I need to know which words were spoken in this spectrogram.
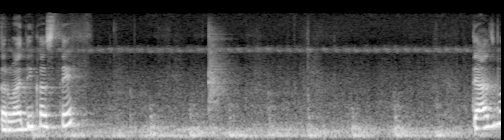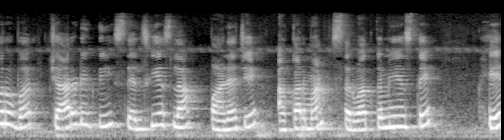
सर्वाधिक असते. त्याचबरोबर चार डिग्री सेल्सिअसला पाण्याचे आकारमान सर्वात कमी असते. हे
